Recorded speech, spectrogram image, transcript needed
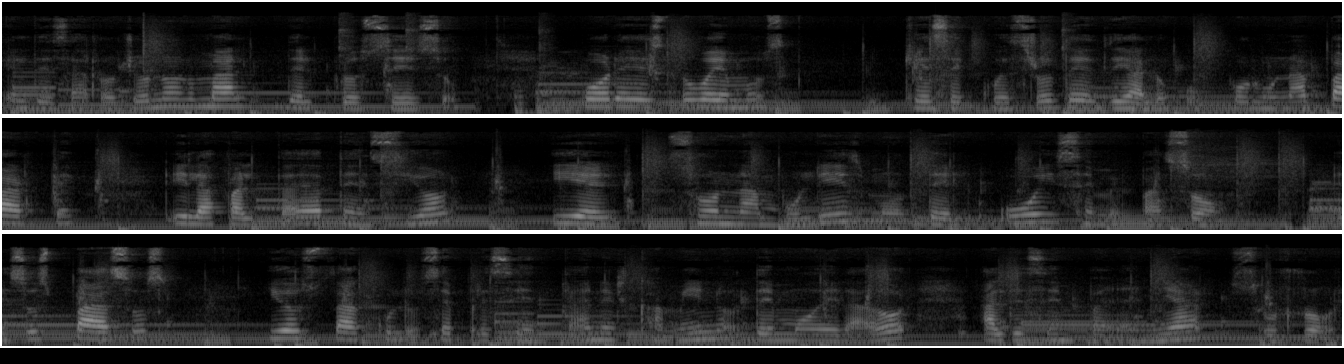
el desarrollo normal del proceso. Por esto vemos que secuestros de diálogo por una parte y la falta de atención y el sonambulismo del uy se me pasó. Esos pasos y obstáculos se presentan en el camino de moderador al desempeñar su rol.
